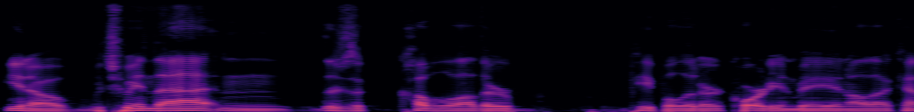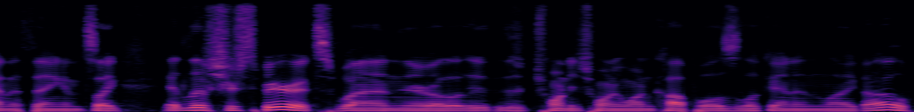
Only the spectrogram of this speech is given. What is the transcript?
you know, between that and there's a couple other people that are courting me and all that kind of thing. And it's like it lifts your spirits when you're the 2021 couples looking and like, oh,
